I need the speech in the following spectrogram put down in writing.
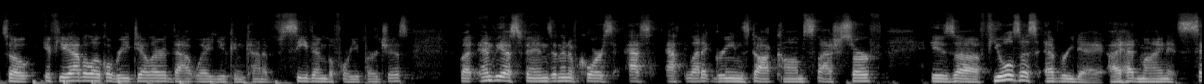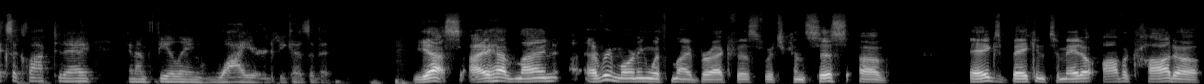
So if you have a local retailer, that way you can kind of see them before you purchase. But NVS fins, and then of course, athleticgreens.com slash surf is uh, fuels us every day. I had mine at six o'clock today, and I'm feeling wired because of it. Yes, I have mine every morning with my breakfast, which consists of eggs, bacon, tomato, avocado,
